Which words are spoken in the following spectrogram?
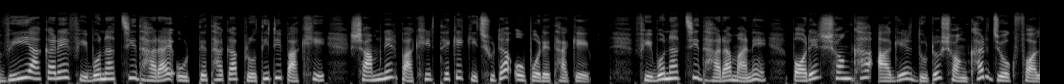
ভি আকারে ফিবোনাচ্চি ধারায় উঠতে থাকা প্রতিটি পাখি সামনের পাখির থেকে কিছুটা ওপরে থাকে। ফিবোনাচ্চি ধারা মানে পরের সংখ্যা আগের দুটো সংখ্যার যোগফল,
